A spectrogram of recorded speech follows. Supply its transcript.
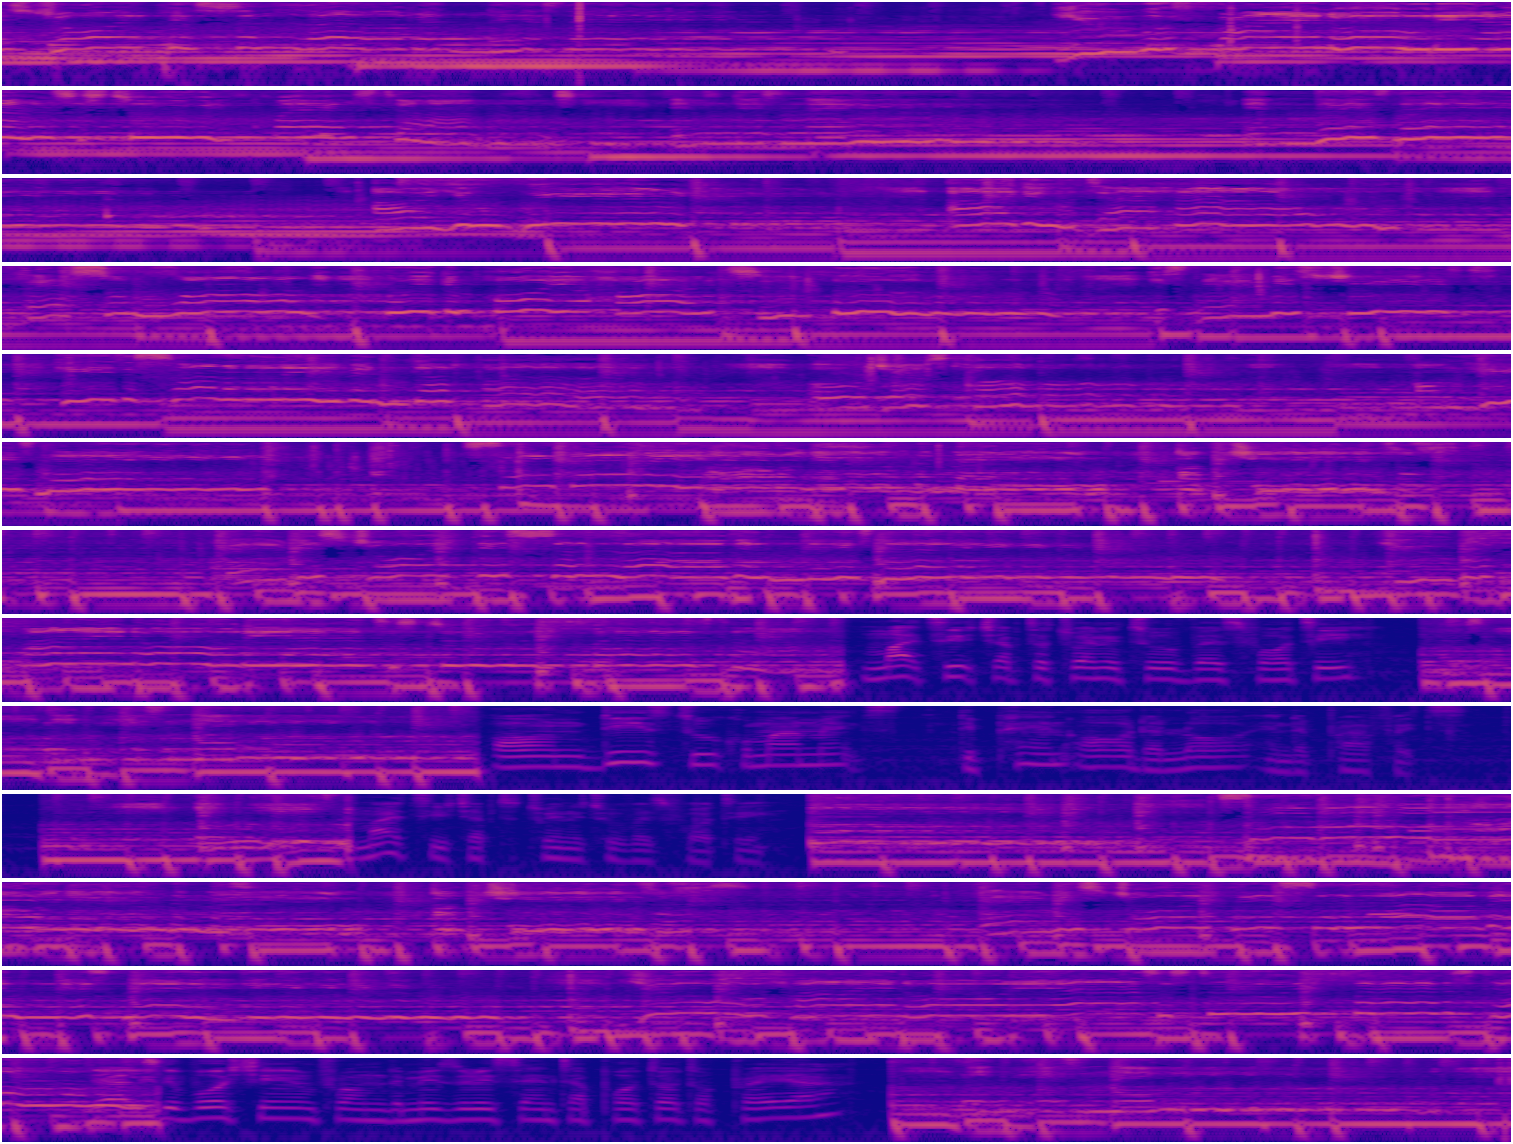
is joy, peace, and love in Matthew chapter 22, verse 40. in His name. On these two commandments depend all the law and the prophets. Matthew chapter 22, verse 40. Devotion from the Missouri Synod Portals of Prayer. in His name.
